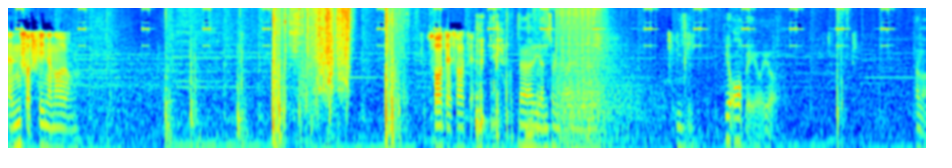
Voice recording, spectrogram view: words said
忍術先啊，我用。疏隻疏隻，得啊，引述嘅。easy，呢個 op 嚟喎呢個，係嘛？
